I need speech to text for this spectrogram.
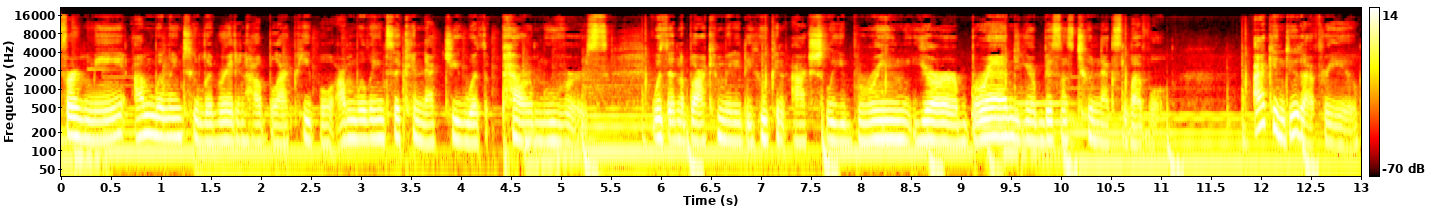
for me, I'm willing to liberate and help black people. I'm willing to connect you with power movers within the black community who can actually bring your brand and your business to a next level. I can do that for you.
